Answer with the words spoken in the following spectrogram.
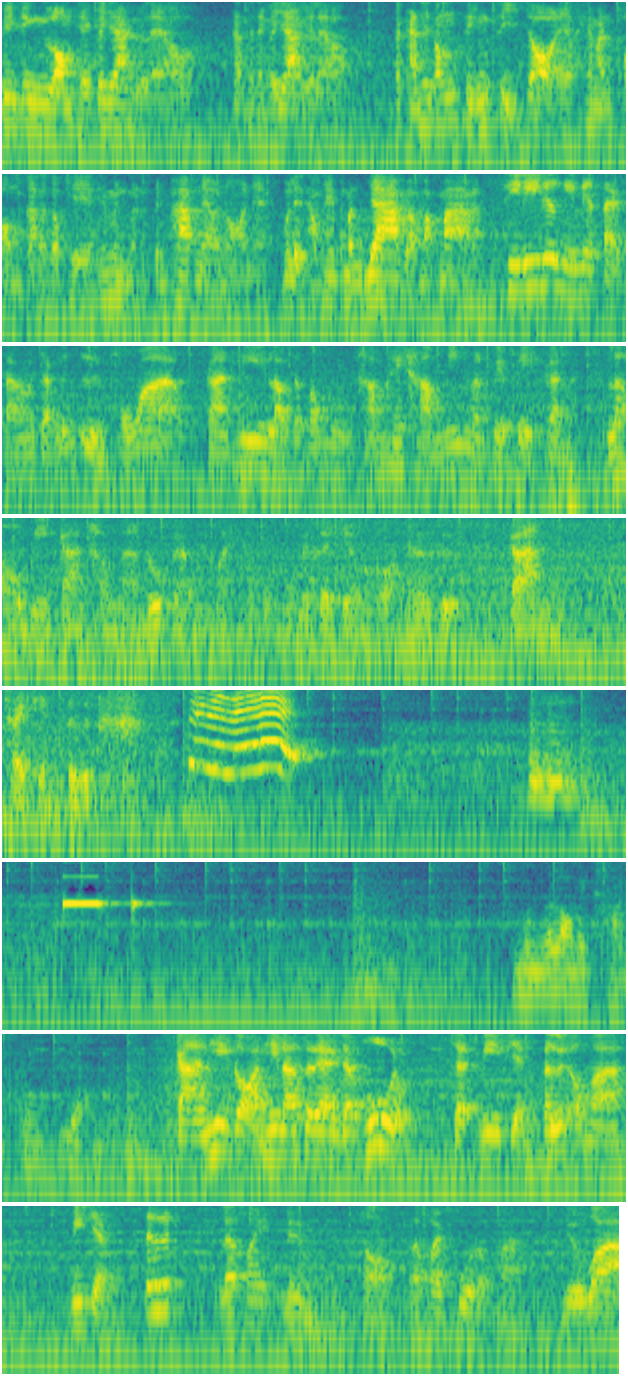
จริงๆลองเทคก็ยากอยู่แล้ว การแสดงก็ยากอยู่แล้วแต่การที่ต้องซิงค์สี่จอเนี่ยให้มันพร้อมกันแล้วก็เพลย์ให้มันเหมือนเป็นภาพแนวนอนเนี่ยมันเลยทำให้มันยากแบบมากๆ ซีรีส์เรื่องนี้เนี่ยแตกต่างมาจากเรื่องอื่น เพราะว่าการที่เราจะต้องทำให้ทามมิ่งมันเป๊ะๆกัน เรามีการทำงานรูปแบบใหม่ๆครับผมผมไม่เคยเจอมาก่อนนั่นก็คือ การใช้เสียงตืดพี่วิลลี่ มึงก็ลองไปถามเพื่อนเที่ยของมึงการที่ก่อนที่นักแสดงจะพูด จะมีเสียงตืดออกมา มีเสียงตืดแล้วค่อยหนึ่งสองแล้วค่อยพูดออกมา หรือว่า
